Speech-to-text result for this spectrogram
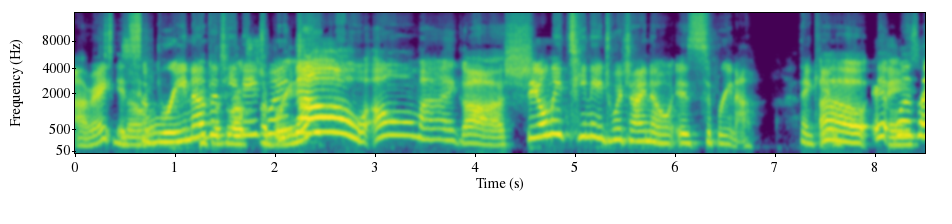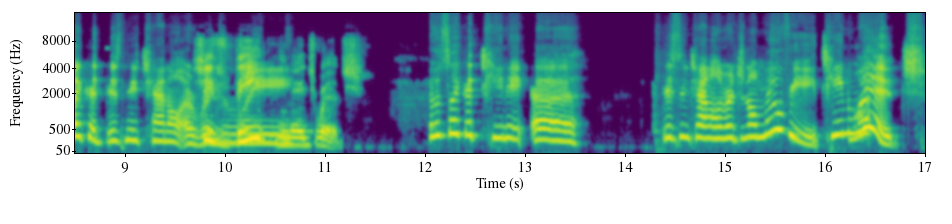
All right. It's No. Sabrina the You talking about Teenage Witch. No. Oh my gosh. The only teenage witch I know is Sabrina. Thank you. Oh, it Same. was like a Disney Channel originally. She's the teenage witch. It was like a teenage uh Disney Channel original movie, Teen What? Witch.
